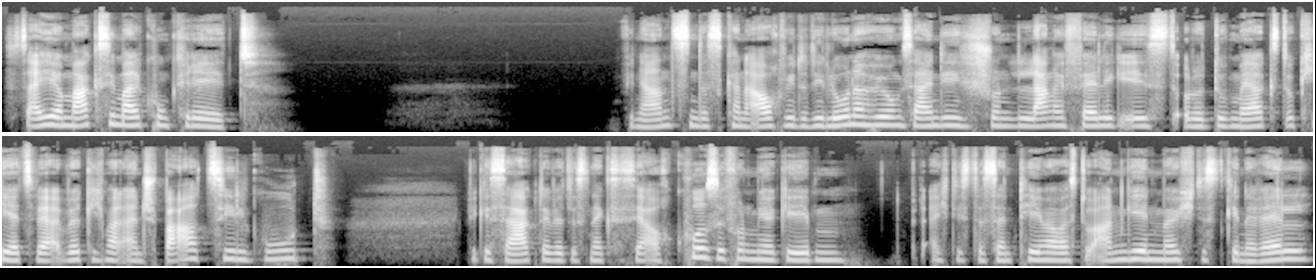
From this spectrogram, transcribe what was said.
Sei hier maximal konkret. Finanzen, das kann auch wieder die Lohnerhöhung sein, die schon lange fällig ist, oder du merkst, okay, jetzt wäre wirklich mal ein Sparziel gut. Wie gesagt, da wird es nächstes Jahr auch Kurse von mir geben. Vielleicht ist das ein Thema, was du angehen möchtest generell.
